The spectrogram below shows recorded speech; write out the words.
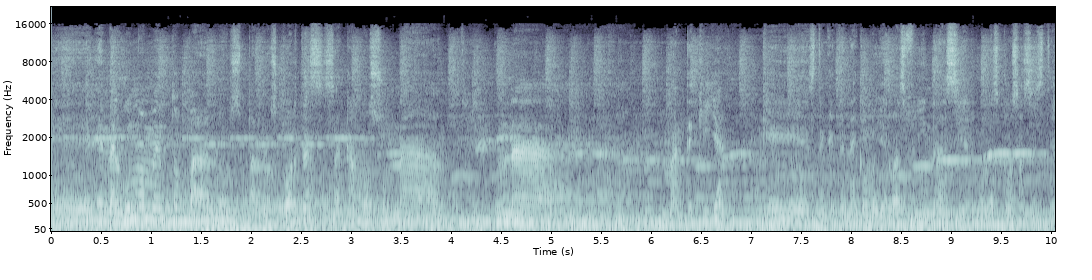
Eh, en algún momento para los, para los cortes sacamos una, una mantequilla que, este, que tenía como hierbas finas y algunas cosas este,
